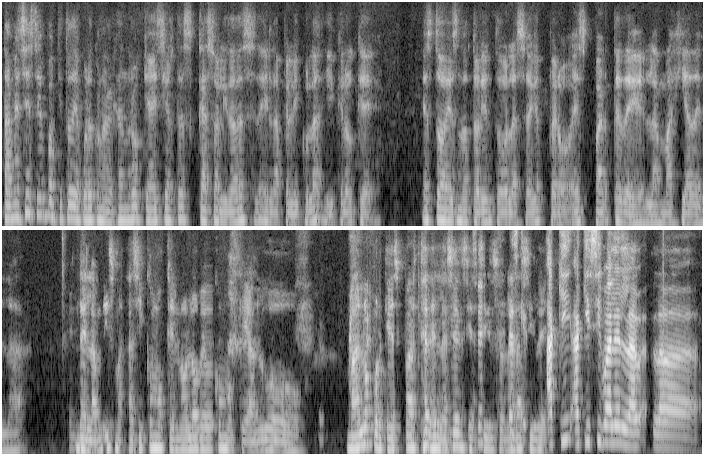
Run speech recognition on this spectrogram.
también sí estoy un poquito de acuerdo con Alejandro que hay ciertas casualidades en la película y creo que esto es notorio en toda la saga, pero es parte de la magia de la, de la misma, así como que no lo veo como que algo malo porque es parte de la esencia, sin sonar así de... Aquí, aquí sí vale la, la,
